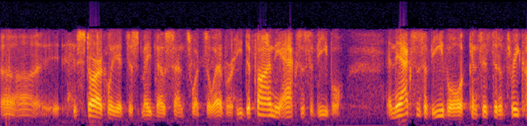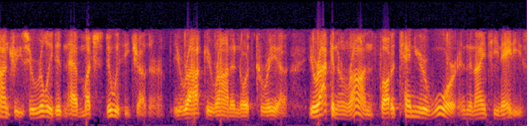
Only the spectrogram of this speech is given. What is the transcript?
Uh, historically, it just made no sense whatsoever. He defined the axis of evil And the axis of evil consisted of three countries who really didn't have much to do with each other Iraq, Iran, and North Korea. Iraq and Iran fought a 10 year war in the 1980s.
